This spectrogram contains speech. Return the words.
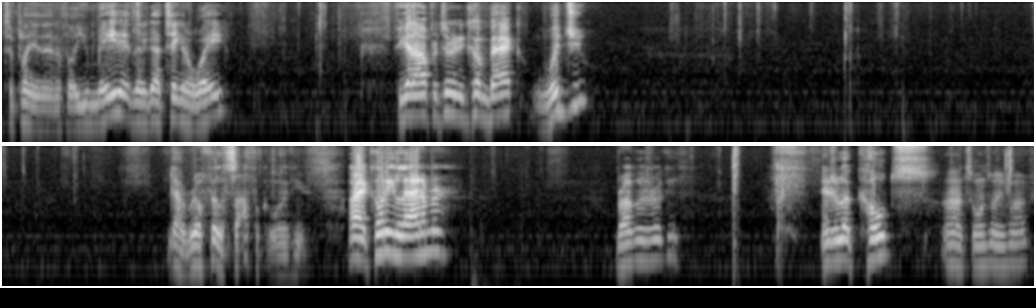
to play in the NFL. You made it, then it got taken away. If you got an opportunity to come back, would you? Got real philosophical in here. All right, Cody Latimer, Broncos rookie. Andrew Luck, Colts, uh, it's 125.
